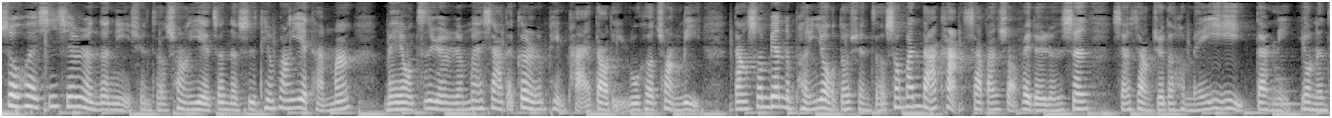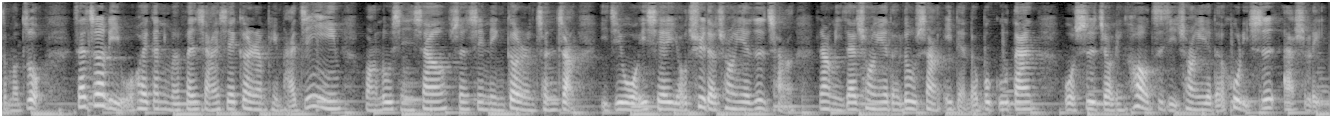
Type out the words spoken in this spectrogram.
社会新鲜人的你选择创业真的是天方夜谭吗？没有资源人脉下的个人品牌到底如何创立？当身边的朋友都选择上班打卡、下班耍废的人生，想想觉得很没意义，但你又能怎么做？在这里我会跟你们分享一些个人品牌经营、网络行销、身心灵个人成长，以及我一些有趣的创业日常，让你在创业的路上一点都不孤单。我是九零后自己创业的护理师 Ashley。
